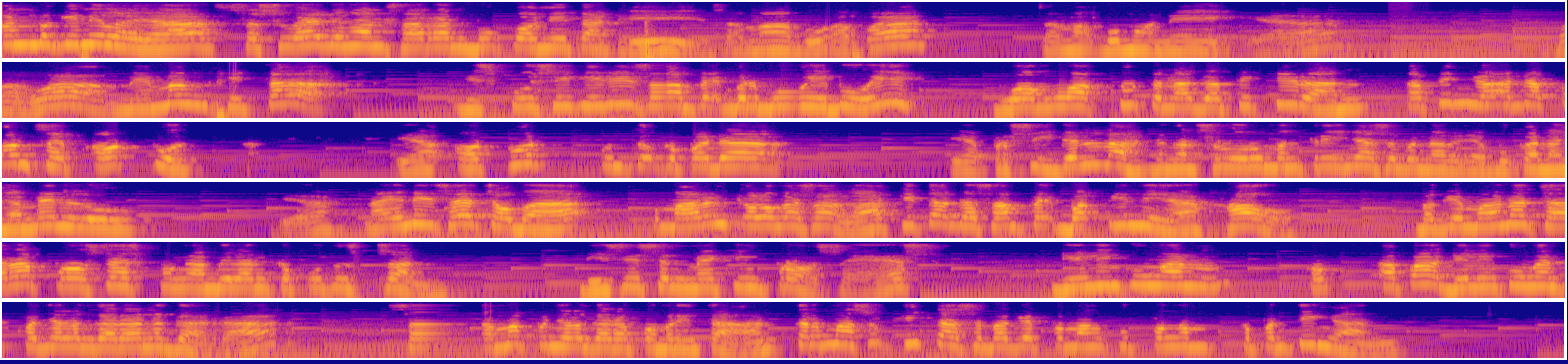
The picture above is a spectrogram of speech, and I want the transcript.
Cuman beginilah ya, sesuai dengan saran Bu Koni tadi sama Bu apa? Sama Bu Monik ya. Bahwa memang kita diskusi gini sampai berbuih-buih, buang waktu, tenaga pikiran, tapi nggak ada konsep output. Ya, output untuk kepada ya presiden lah dengan seluruh menterinya sebenarnya, bukan hanya Menlu. Ya, nah ini saya coba kemarin kalau nggak salah kita udah sampai bab ini ya, how, bagaimana cara proses pengambilan keputusan, decision making proses di lingkungan apa di lingkungan penyelenggara negara sama penyelenggara pemerintahan termasuk kita sebagai pemangku pengem- kepentingan.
